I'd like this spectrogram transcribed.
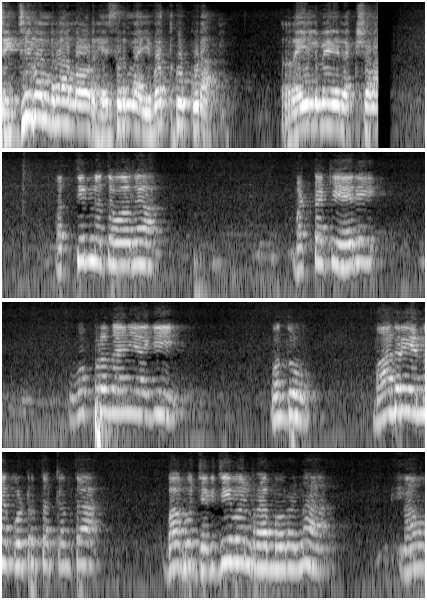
ಜಗಜೀವನ್ ರಾಮ್ ಅವ್ರ ಹೆಸರನ್ನ ಇವತ್ತಿಗೂ ಕೂಡ ರೈಲ್ವೆ ರಕ್ಷಣಾ ಅತ್ಯುನ್ನತವಾದ ಮಟ್ಟಕ್ಕೆ ಏರಿ ಉಪಪ್ರಧಾನಿಯಾಗಿ ಒಂದು ಮಾದರಿಯನ್ನು ಕೊಟ್ಟಿರ್ತಕ್ಕಂಥ ಬಾಬು ಜಗಜೀವನ್ ರಾಮ್ ಅವರನ್ನು ನಾವು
